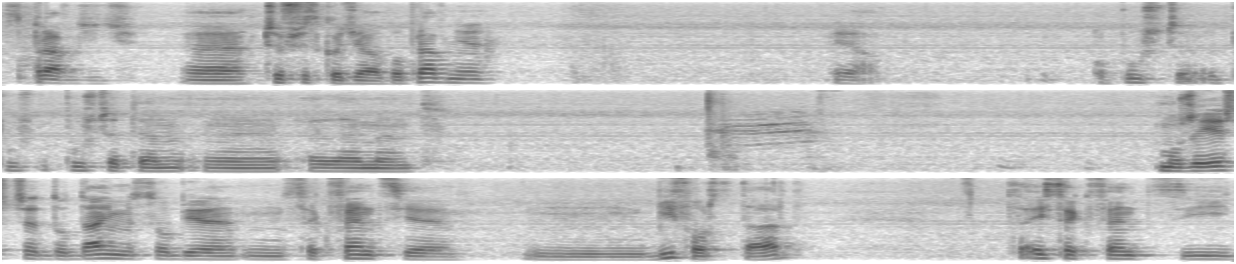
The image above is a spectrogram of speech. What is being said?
sprawdzić, e, czy wszystko działa poprawnie. Ja opuszczę, opusz- opuszczę ten e, element. Może jeszcze dodajmy sobie mm, sekwencję before start. W tej sekwencji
